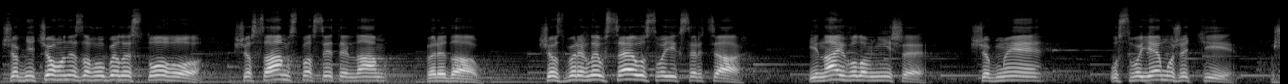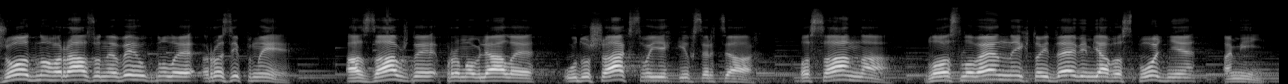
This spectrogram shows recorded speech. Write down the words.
щоб нічого не загубили з того, що сам Спаситель нам передав, щоб зберегли все у своїх серцях. І найголовніше, щоб ми у своєму житті жодного разу не вигукнули розіпни, а завжди промовляли у душах своїх і в серцях. Осанна, благословенний, хто йде в ім'я Господнє. Амінь.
